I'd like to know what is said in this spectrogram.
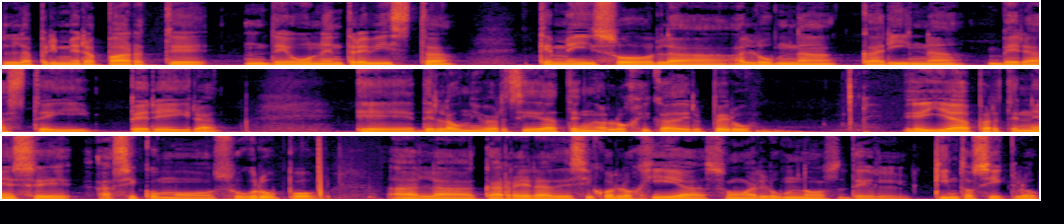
la primera parte de una entrevista que me hizo la alumna Karina Verástegui Pereira eh, de la Universidad Tecnológica del Perú. Ella pertenece, así como su grupo, a la carrera de psicología, son alumnos del quinto ciclo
